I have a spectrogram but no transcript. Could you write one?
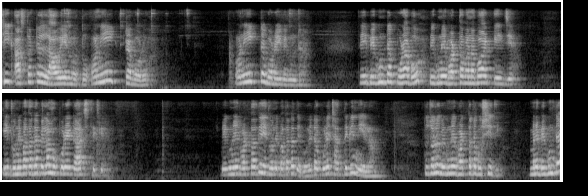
ঠিক আস্ত একটা লাউয়ের মতো, অনেকটা বড়। অনেকটা বড় এই বেগুনটা। তো এই বেগুনটা পোড়াবো, বেগুনের ভর্তা বানাবো আর এই যে, এই ধনে পাতাটা পেলাম উপরে গাছ থেকে। বেগুনের ভর্তা দিয়ে এই ধনে পাতাটা দেবো, এটা উপরে ছাদ থেকে নিয়ে এলাম। তো চলো বেগুনের ভর্তাটা বসিয়ে দিই। মানে বেগুনটা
